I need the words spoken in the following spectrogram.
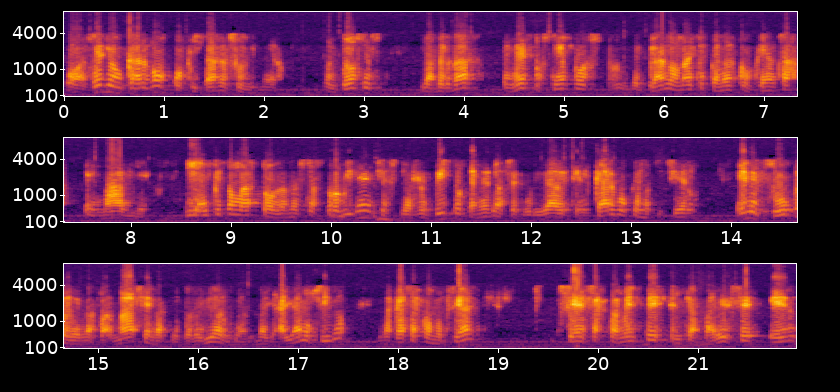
o hacerle un cargo o quitarle su dinero. Entonces, la verdad, en estos tiempos de plano no hay que tener confianza en nadie y hay que tomar todas nuestras providencias. Les repito, tener la seguridad de que el cargo que nos hicieron en el súper, en la farmacia, en la tintorería, donde hayamos ido, en la casa comercial, sea exactamente el que aparece en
